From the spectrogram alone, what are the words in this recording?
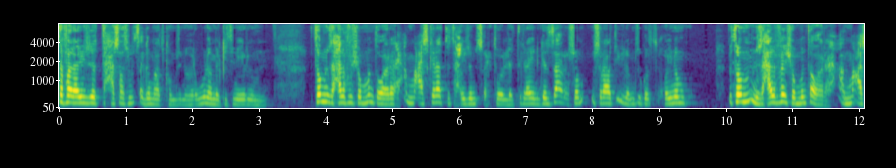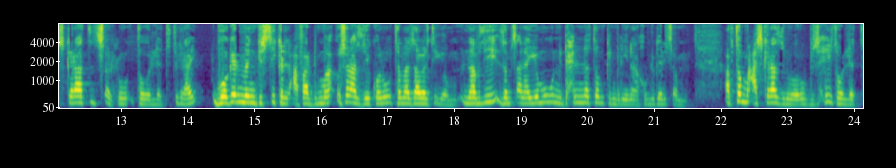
ዝተፈላለዩ ዘተሓሳስቡ ፀገማት ከም ዝነበሩ እውን ኣመልኪቱ ነይሩ እዩ እቶም ንዝሓለፉ ሸሞንተ ዋርሕ ኣብ ማዓስከራት ተታሒዞም ዝፅሑ ተወለድ ትግራይ ንገዛእ ርእሶም እስራቱ ኢሎም ዝገልፁ ኮይኖም እቶም ንዝሓለፈ ሸሞንተ ኣዋርሕ ኣብ ማዓስከራት ዝፀንሑ ተወለድቲ ትግራይ ብወገን መንግስቲ ክልል ዓፋር ድማ እሱራት ዘይኮኑ ተመዛበልቲ እዮም ናብዚ ዘምፃናዮም እውን ንድሕንነቶም ክንብል ኢና ክብሉ ገሊፆም ኣብቶም ማዓስከራት ዝነበሩ ብዝሒ ተወለድቲ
